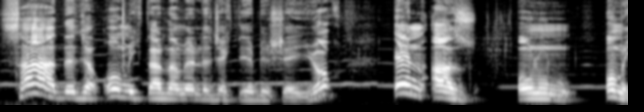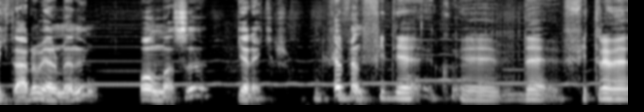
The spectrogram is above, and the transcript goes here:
sadece o miktardan verilecek diye bir şey yok. En az onun o miktarı vermenin olması gerekir. Efendim? Fidye e, de fitre ve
